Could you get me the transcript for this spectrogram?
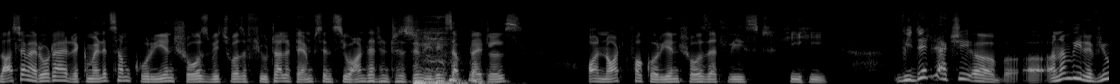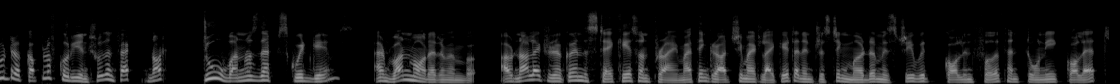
Last time I wrote, I had recommended some Korean shows, which was a futile attempt since you aren't that interested in reading subtitles, or not for Korean shows at least. Hee hee. We did actually, uh, uh, Anam, we reviewed a couple of Korean shows. In fact, not two. One was that Squid Games, and one more I remember. I would now like to recommend The Staircase on Prime. I think Rajshri might like it. An interesting murder mystery with Colin Firth and Toni Collette.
